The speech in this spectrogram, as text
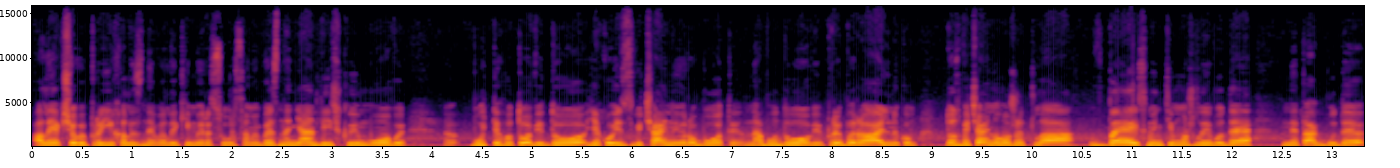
Але якщо ви приїхали з невеликими ресурсами, без знання англійської мови, е, будьте готові до якоїсь звичайної роботи на будові, прибиральником, до звичайного житла, в бейсменті, можливо, де не так буде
